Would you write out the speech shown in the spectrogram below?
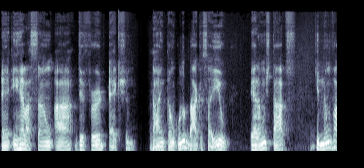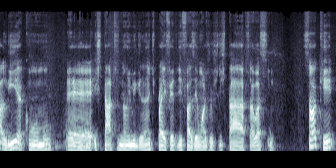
é, em relação a deferred action, tá? Uhum. Então, quando o DACA saiu, era um status que não valia como é, status não imigrante para efeito de fazer um ajuste de status, algo assim. Só que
